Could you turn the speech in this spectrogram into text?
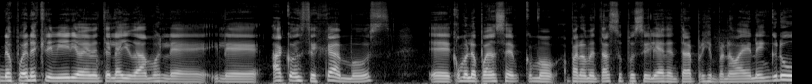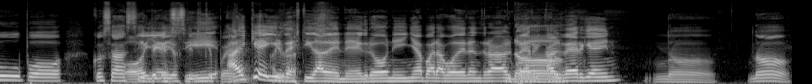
Nos pueden escribir y obviamente le ayudamos le, y le aconsejamos eh, cómo lo pueden hacer como para aumentar sus posibilidades de entrar, por ejemplo, no vayan en grupo, cosas así, Oye, sí, que hay que ir ayudar. vestida de negro, niña, para poder entrar al, No. Al Berghain. No, no.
